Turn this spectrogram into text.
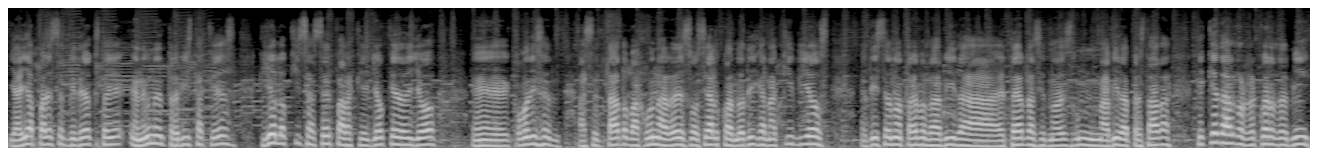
y ahí aparece el video que estoy en una entrevista que es, que yo lo quise hacer para que yo quede yo, eh, como dicen, asentado bajo una red social, cuando digan aquí Dios, dice no traemos la vida eterna, sino es una vida prestada, que quede algo recuerdo de mí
